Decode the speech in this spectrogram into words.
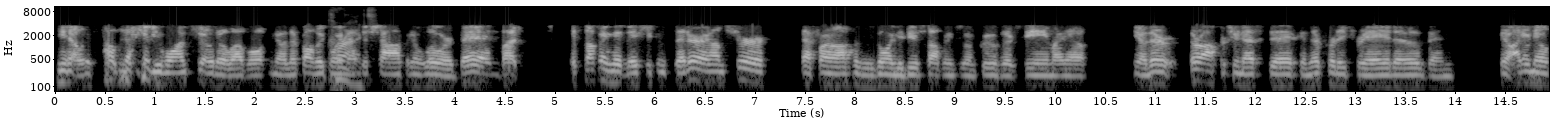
you know, it's probably not going to be Juan Soto level. You know, they're probably going to have to shop in a lower bid, but it's something that they should consider. And I'm sure that front office is going to do something to improve their team. I know, you know, they're they're opportunistic and they're pretty creative. And you know, I don't know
